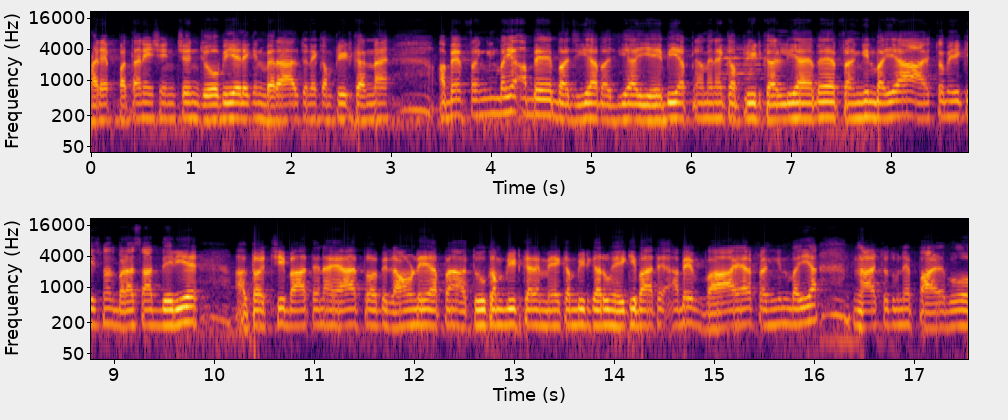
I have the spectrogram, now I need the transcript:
अरे पता नहीं, शिनचन जो भी है, लेकिन बहरहाल तूने कंप्लीट करना है। अबे फ्रंगिन भैया, अबे बच गया बच गया ये भी अपना मैंने कंप्लीट कर लिया है। अबे फ्रंगिन भैया, आज तो मेरी किस्मत बड़ा साथ दे रही है। अब तो अच्छी बात है ना यार तो अभी राउंड है, अपना तू कंप्लीट करे, मैं कंप्लीट करूँ, एक ही बात है। अबे वाह यार फ्रंगिन भैया, आज तो तुमने वो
